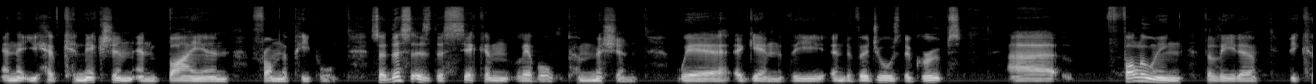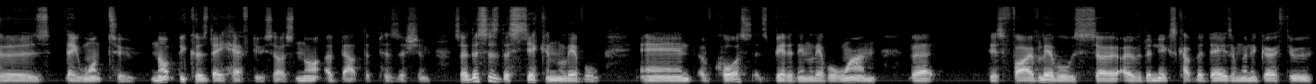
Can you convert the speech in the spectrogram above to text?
and that you have connection and buy-in from the people. So this is the second level permission where again the individuals the groups are following the leader because they want to, not because they have to. So it's not about the position. So this is the second level. And of course, it's better than level one, but there's five levels. So over the next couple of days, I'm going to go through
